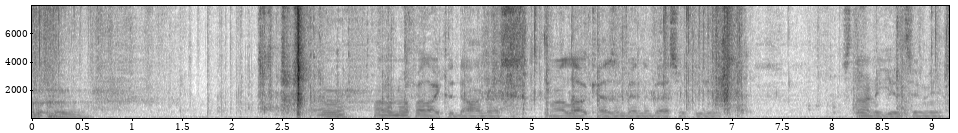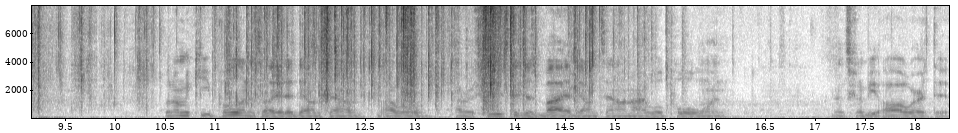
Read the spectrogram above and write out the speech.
Uh, I don't know if I like the Donruss. My luck hasn't been the best with these. It's starting to get to me. But I'm gonna keep pulling until I hit it downtown. I will. I refuse to just buy it downtown. I will pull one. And it's gonna be all worth it.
